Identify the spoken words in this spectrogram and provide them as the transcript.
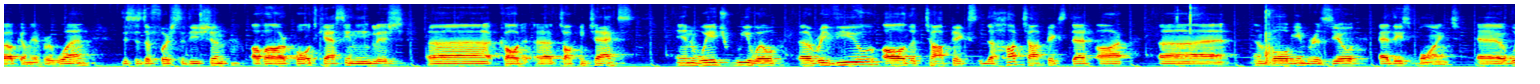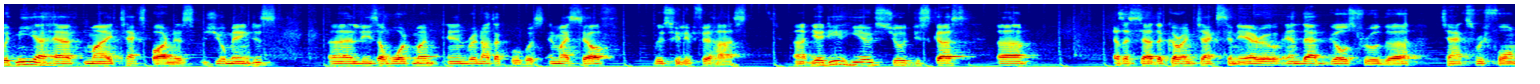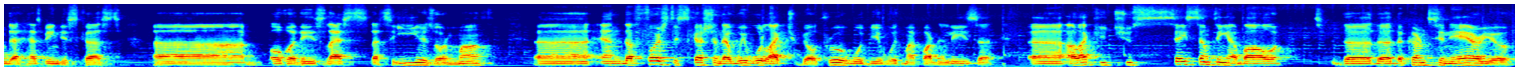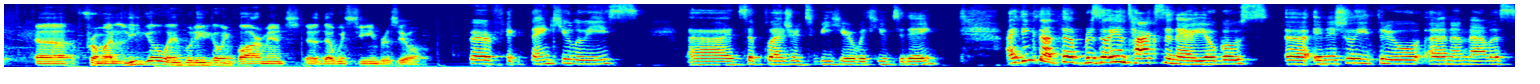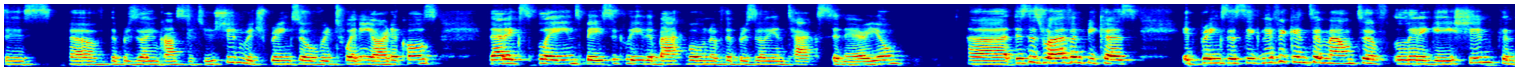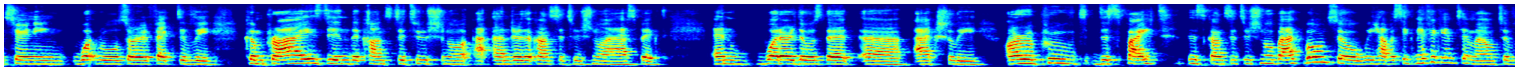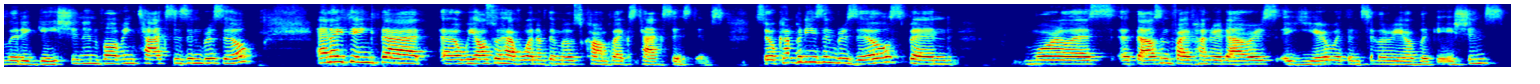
Welcome, everyone. This is the first edition of our podcast in English uh, called uh, Talking Tax, in which we will uh, review all the topics, the hot topics that are uh, in vogue in Brazil at this point. Uh, with me, I have my tax partners, Gil Mendes, Lisa Worcman, and Renata Cubas, and myself, Luiz Felipe Ferraz. the idea here is to discuss as I said, the current tax scenario, and that goes through the tax reform that has been discussed uh, over these last, let's say, years or month. Uh, and the first discussion that we would like to go through would be with my partner Lisa. Uh, I'd like you to say something about the, the, the current scenario uh, from a legal and political environment uh, that we see in Brazil. Perfect. Thank you, Luiz. Uh, it's a pleasure to be here with you today. I think that the Brazilian tax scenario goes uh, initially through an analysis of the Brazilian constitution, which brings over 20 articles that explains basically the backbone of the Brazilian tax scenario. Uh, this is relevant because it brings a significant amount of litigation concerning what rules are effectively comprised in the constitutional under the constitutional aspect and what are those that uh, actually are approved despite this constitutional backbone. So we have a significant amount of litigation involving taxes in Brazil. And I think that uh, we also have one of the most complex tax systems. So companies in Brazil spend more or less 1,500 hours a year with ancillary obligations.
